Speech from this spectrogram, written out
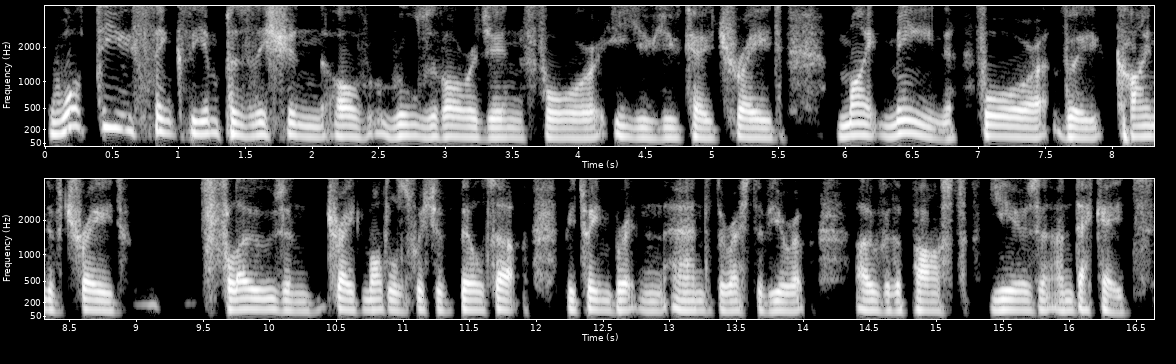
What do you think the imposition of rules of origin for EU UK trade might mean for the kind of trade flows and trade models which have built up between Britain and the rest of Europe over the past years and decades?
